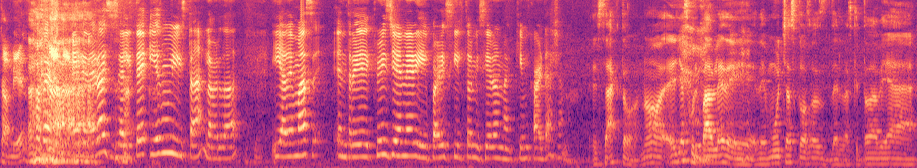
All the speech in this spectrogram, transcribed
También. Bueno, heredera y socialité, y es muy lista, la verdad. Y además, entre Kris Jenner y Paris Hilton hicieron a Kim Kardashian. Exacto, no, ella es culpable de, de muchas cosas de las que todavía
